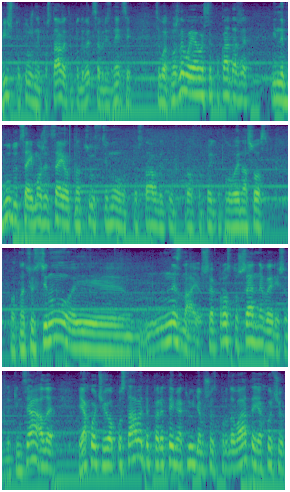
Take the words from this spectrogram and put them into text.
більш потужний поставити, подивитися в різниці. Це от. Можливо, я його ще поки навіть і не буду цей, може цей от на цю стіну поставлю тут просто той тепловий насос. От на цю стіну і не знаю, ще просто ще не вирішив до кінця, але я хочу його поставити перед тим, як людям щось продавати. Я хочу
